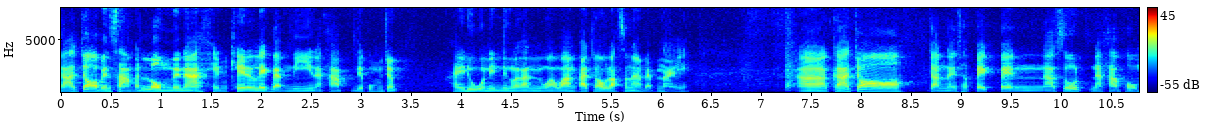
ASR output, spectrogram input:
การ์ดจอเป็น 3 พัดลมเลยนะ เห็นเคสเล็กๆแบบนี้นะครับ เดี๋ยวผมจะให้ดูกันนิดนึงแล้วกันว่าวางการ์ดจอลักษณะแบบไหน อ่า การ์ดจอจัดในสเปคเป็น ASUS นะครับผม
